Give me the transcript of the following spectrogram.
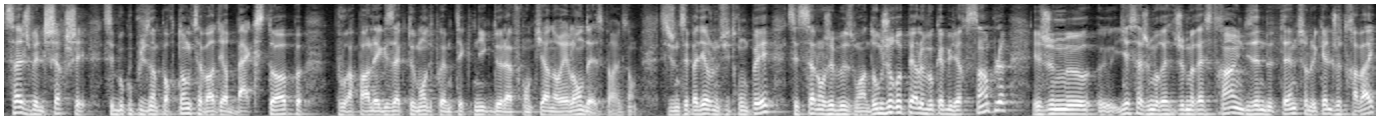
ça, je vais le chercher. C'est beaucoup plus important que savoir dire backstop, pouvoir parler exactement du problème technique de la frontière nord-irlandaise, par exemple. Si je ne sais pas dire je me suis trompé, c'est ça dont j'ai besoin. Donc je repère le vocabulaire simple et je me, euh, yes, je me, une dizaine de thèmes sur lesquels je travaille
